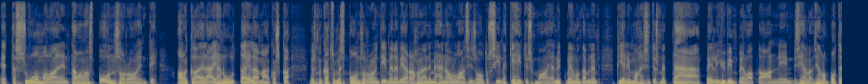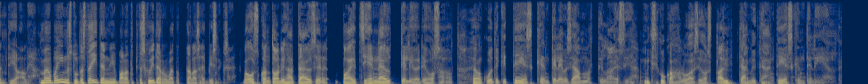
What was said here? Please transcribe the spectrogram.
että suomalainen tavallaan sponsorointi alkaa elää ihan uutta elämää, koska jos me katsomme sponsorointiin meneviä rahoja, niin mehän ollaan siis oltu siinä kehitysmaa. Ja nyt meillä on tämmöinen pieni mahdollisuus, että jos me tämä peli hyvin pelataan, niin siellä, siellä on potentiaalia. Mä jopa innostun tästä itse niin paljon, että pitäisikö itse ruveta tällaiseen bisnekseen. Mä uskon, että on ihan täysin, paitsi näyttelijöiden osalta. He on kuitenkin teeskentelemisen ammattilaisia. Miksi kuka haluaisi ostaa yhtään mitään teeskentelijältä?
